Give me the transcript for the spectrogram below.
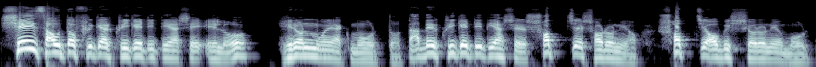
সেই সাউথ আফ্রিকার ক্রিকেট ইতিহাসে এলো হিরণময় এক মুহূর্ত। তাদের ক্রিকেট ইতিহাসের সবচেয়ে স্মরণীয় সবচেয়ে অবিস্মরণীয় মুহূর্ত।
